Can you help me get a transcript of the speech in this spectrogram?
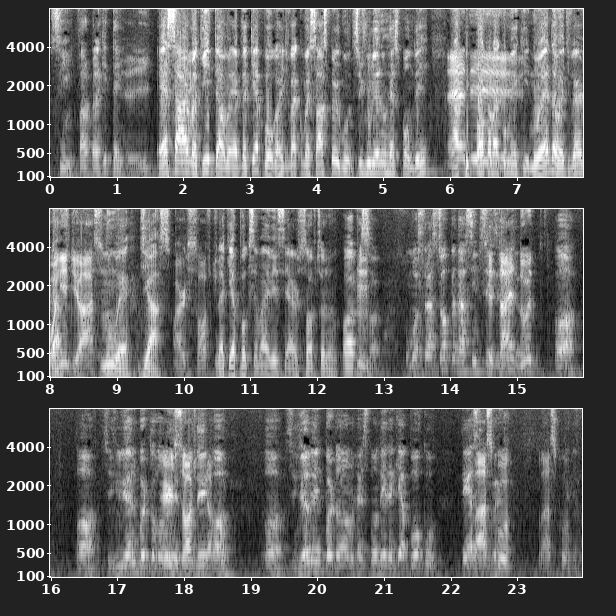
Sim, fala pra ela que tem. Eita. Essa arma aqui, Thelma, é daqui a pouco. A gente vai começar as perguntas. Se o Juliano responder, a É pipoca de- vai comer aqui. Não é, não, é de Bolinha verdade. de aço, Não é, de aço. airsoft. Daqui a pouco você vai ver se é airsoft ou não. Ó, pessoal, vou mostrar só um pedacinho pra Você vocês tá é verem ó. doido? Ó, ó, se o Juliano Bortolomeu Airsoft responder, daqui a ó, pouco. ó, se o Juliano Bortolomeu responder, daqui a pouco tem as Lascou. Lascou. conversas.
